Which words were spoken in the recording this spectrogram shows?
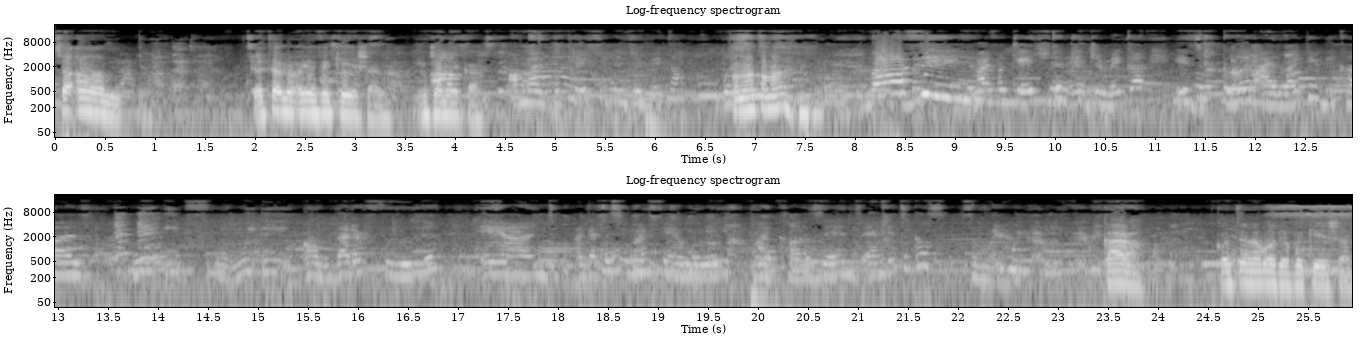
So um, so tell me how your vacation in Jamaica. On my vacation in Jamaica was Come on, come on. my, my vacation in Jamaica is good. I like it because we eat we eat um better food and I get to see my family, my cousins, and get to go somewhere. Cara, come tell me about your vacation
